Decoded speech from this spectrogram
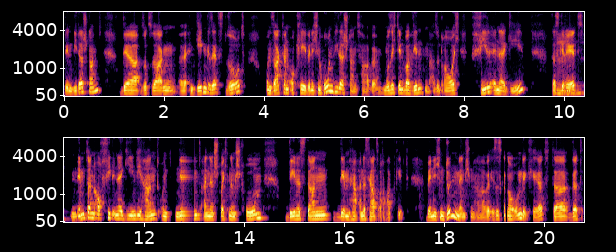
den Widerstand, der sozusagen äh, entgegengesetzt wird und sagt dann, okay, wenn ich einen hohen Widerstand habe, muss ich den überwinden. Also brauche ich viel Energie. Das mhm. Gerät nimmt dann auch viel Energie in die Hand und nimmt einen entsprechenden Strom, den es dann dem an das Herz auch abgibt. Wenn ich einen dünnen Menschen habe, ist es genau umgekehrt. Da wird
